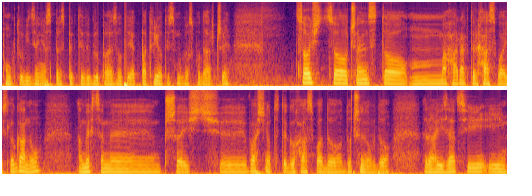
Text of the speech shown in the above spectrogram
punktu widzenia, z perspektywy Grupy Azoty, jak patriotyzm gospodarczy. Coś, co często mm, ma charakter hasła i sloganu, a my chcemy przejść y, właśnie od tego hasła do, do czynów, do realizacji i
